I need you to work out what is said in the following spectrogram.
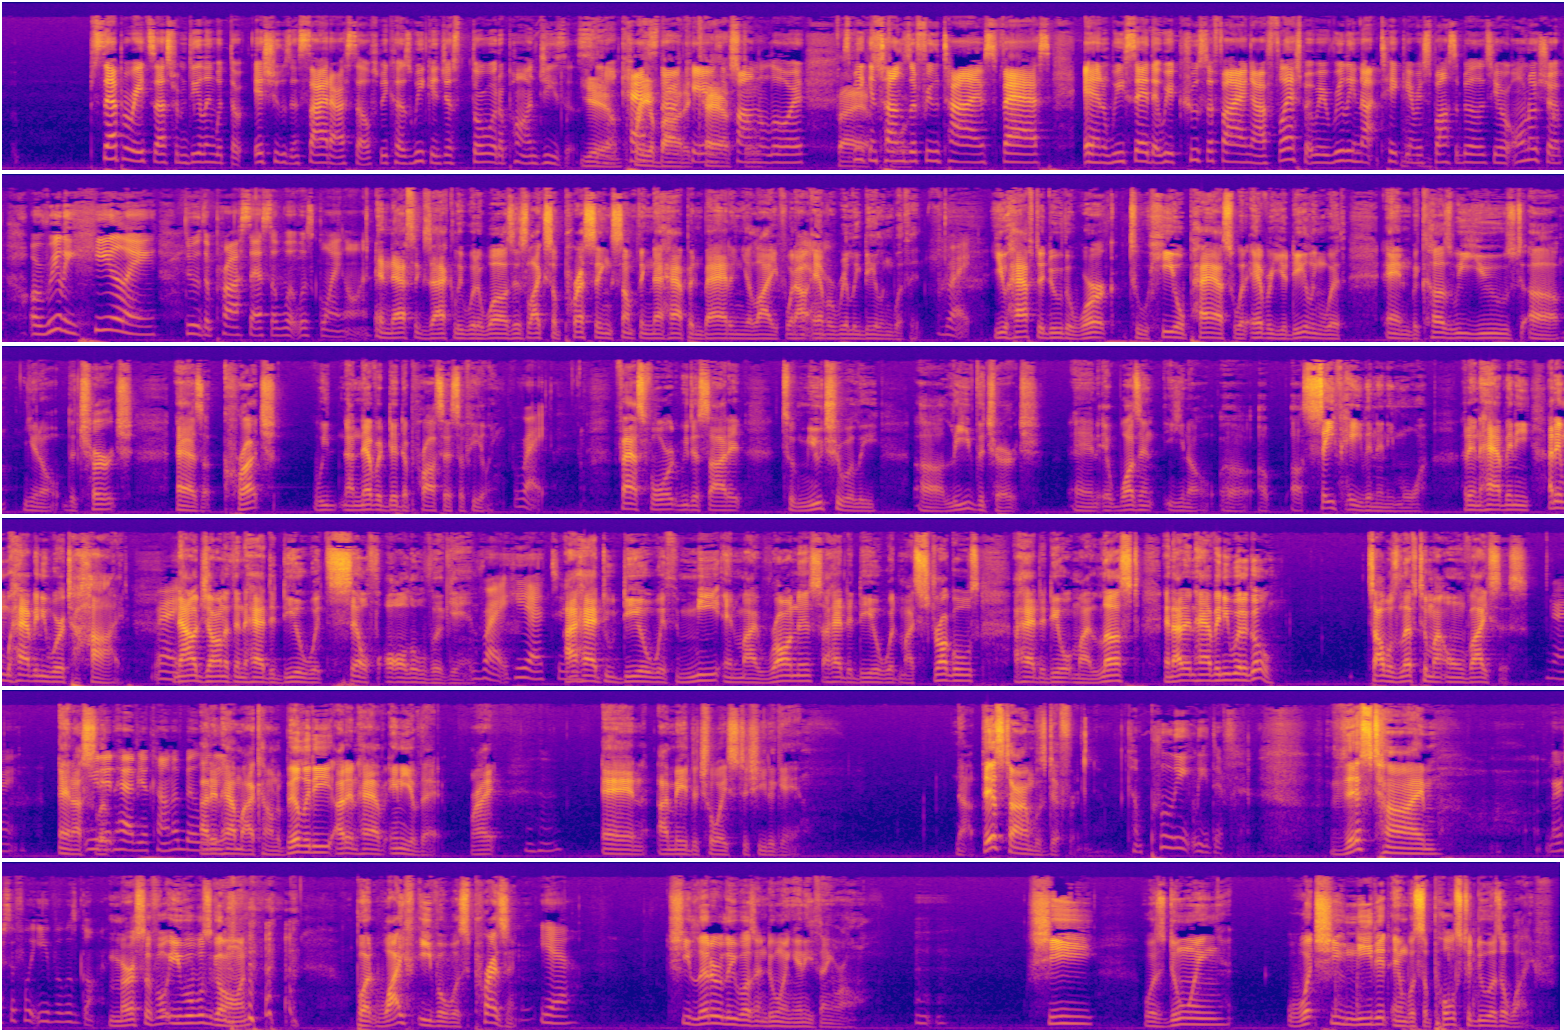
separates us from dealing with the issues inside ourselves because we can just throw it upon Jesus. Yeah, pray about it, cares cast upon or the Lord, fast speak in tongues or- a few times, fast, and we say that we're crucifying our flesh, but we're really not taking responsibility or ownership or really healing through the process of what was going on. And that's exactly what it was. It's like suppressing something that happened bad in your life without Yeah. ever really dealing with it. Right. You have to do the work to heal past whatever you're dealing with. And because we used, uh, you know, the church as a crutch, we I never did the process of healing. Right. Fast forward, we decided to mutually uh, leave the church, and it wasn't, you know, uh, a, a safe haven anymore. I didn't have any. I didn't have anywhere to hide. Right. Now Jonathan had to deal with self all over again. Right. He had to. I had to deal with me and my rawness. I had to deal with my struggles. I had to deal with my lust, and I didn't have anywhere to go. So I was left to my own vices, right. and I You didn't have your accountability. I didn't have my accountability. I didn't have any of that, right? Mm-hmm. And I made the choice to cheat again. Now, this time was different. completely different. This time, Merciful evil was gone. merciful evil was gone, but wife evil was present. Yeah. she literally wasn't doing anything wrong. She was doing what she needed and was supposed to do as a wife.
